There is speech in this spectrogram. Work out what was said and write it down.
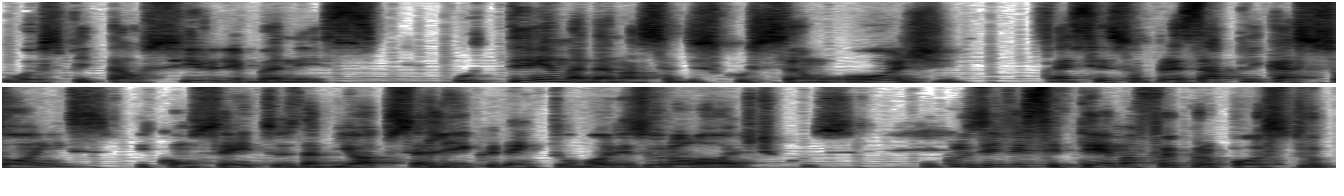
do Hospital Sírio-Libanês. O tema da nossa discussão hoje vai ser sobre as aplicações e conceitos da biópsia líquida em tumores urológicos Inclusive, esse tema foi proposto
